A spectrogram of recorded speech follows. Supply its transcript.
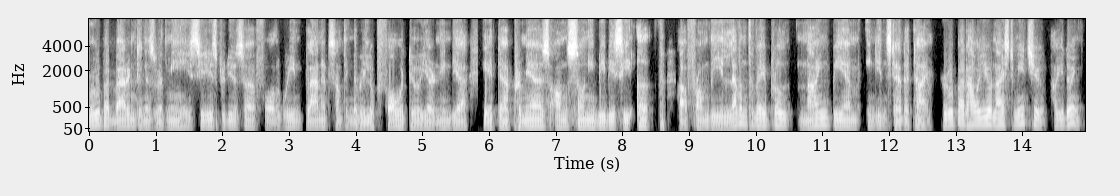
Rupert Barrington is with me. He's series producer for The Green Planet, something that we look forward to here in India. It uh, premieres on Sony BBC Earth uh, from the 11th of April, 9 p.m. Indian Standard Time. Rupert, how are you? Nice to meet you. How are you doing?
